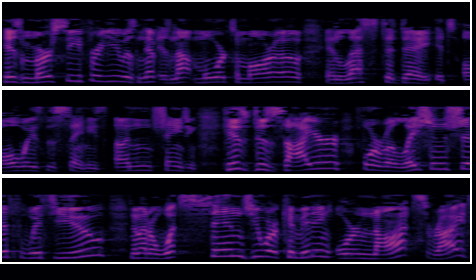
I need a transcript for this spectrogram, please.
His mercy for you is, is not more tomorrow and less today. It's always the same. He's unchanging. His desire for relationship with you, no matter what sins you are committing or not, right?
